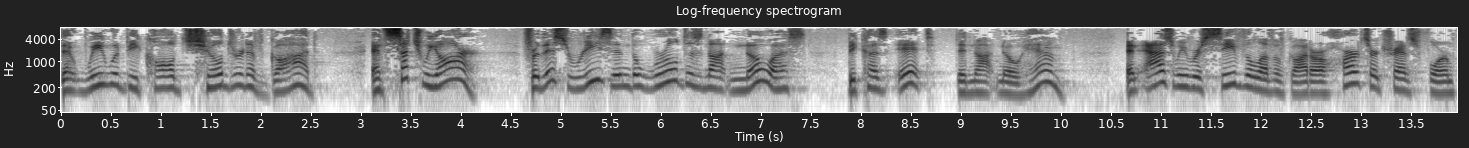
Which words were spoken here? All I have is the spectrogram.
that we would be called children of God. And such we are. For this reason, the world does not know us because it did not know Him. And as we receive the love of God, our hearts are transformed.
